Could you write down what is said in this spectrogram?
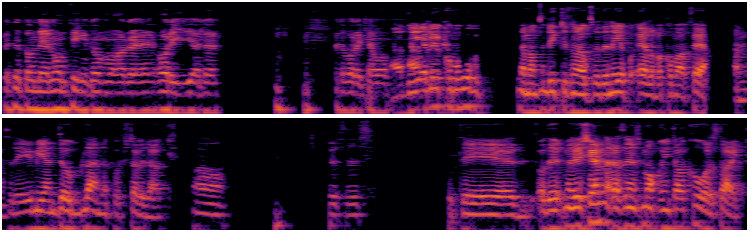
Jag vet inte om det är någonting de har, har i eller, eller vad det kan vara. Ja, det gäller att komma ihåg när man dricker sådana också, den är på 11,5 så det är ju mer än dubbla än den första vi drack. Ja, precis. Det, och det, men det känner, alltså den smakar inte alkoholstark.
